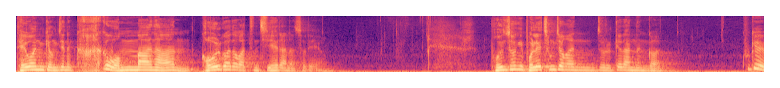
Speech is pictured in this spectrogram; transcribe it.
대원경지는 크고 원만한 거울과도 같은 지혜라는 소리예요. 본성이 본래 청정한 줄을 깨닫는 것 그게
